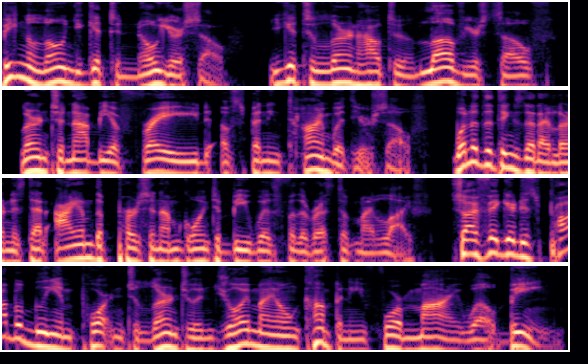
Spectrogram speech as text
Being alone, you get to know yourself. You get to learn how to love yourself, learn to not be afraid of spending time with yourself. One of the things that I learned is that I am the person I'm going to be with for the rest of my life. So I figured it's probably important to learn to enjoy my own company for my well being.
